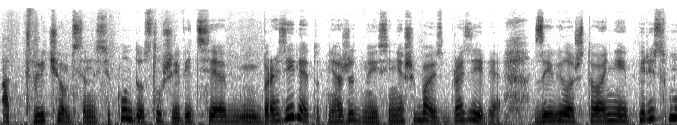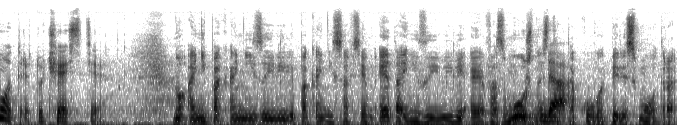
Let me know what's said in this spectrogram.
отвлечемся на секунду. Слушай, ведь э, Бразилия, тут неожиданно, если не ошибаюсь, Бразилия заявила, что они пересмотрят участие. Но они, пока, они заявили пока не совсем это, они заявили о возможности Да. такого пересмотра.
